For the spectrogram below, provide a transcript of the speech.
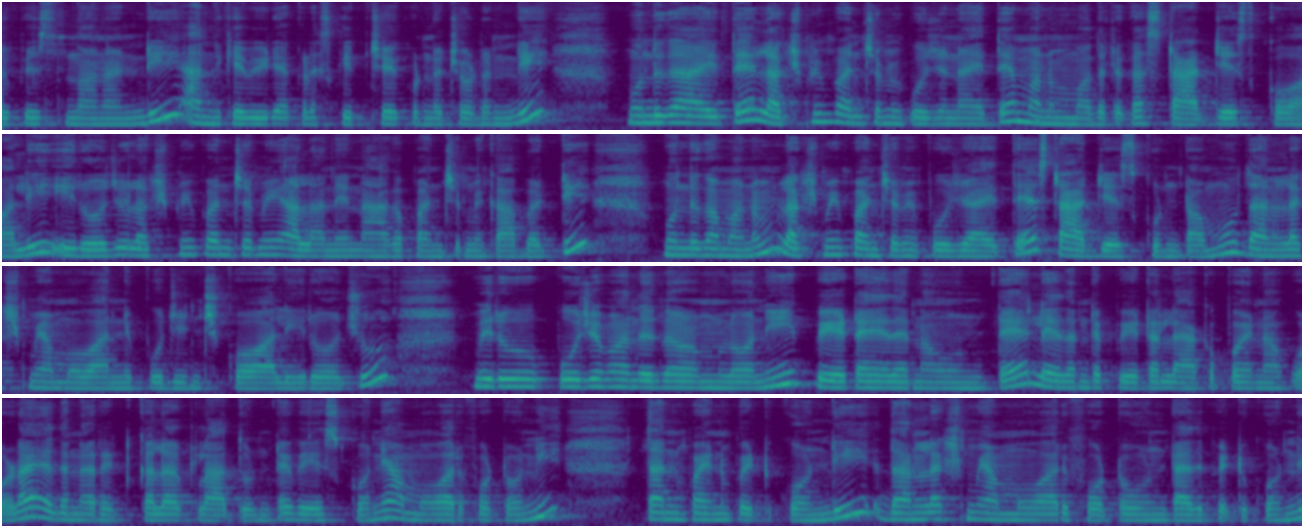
చూపిస్తున్నానండి. అందుకే వీడియో అక్కడ స్కిప్ చేయకుండా చూడండి. ముందుగా అయితే లక్ష్మీ పంచమి పూజను అయితే మనం మొదటగా స్టార్ట్ చేసుకోవాలి. ఈరోజు లక్ష్మీ పంచమి అలానే నాగపంచమి కాబట్టి ముందుగా మనం లక్ష్మీ పంచమి పూజ అయితే స్టార్ట్ చేసుకుంటాము. ధనలక్ష్మి అమ్మవారిని పూజించుకోవాలి ఈరోజు మీరు పూజ మందిరంలోని పీట ఏదైనా ఉంటే లేదంటే పీట లేకపోయినా కూడా ఏదైనా రెడ్ కలర్ క్లాత్ ఉంటే వేసుకొని అమ్మవారి ఫోటోని దానిపైన పెట్టుకోండి. ధనలక్ష్మి అమ్మవారి ఫోటో ఉంటే అది పెట్టుకోండి.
